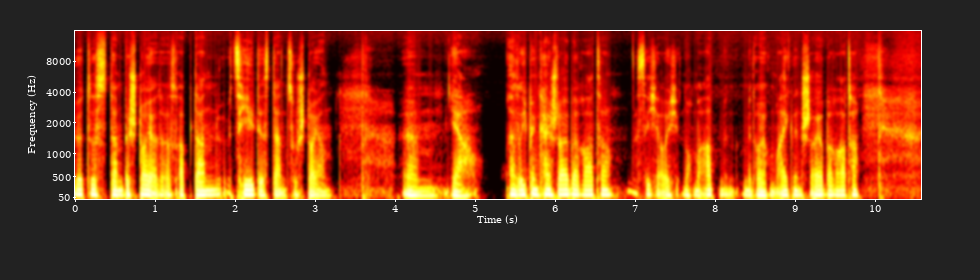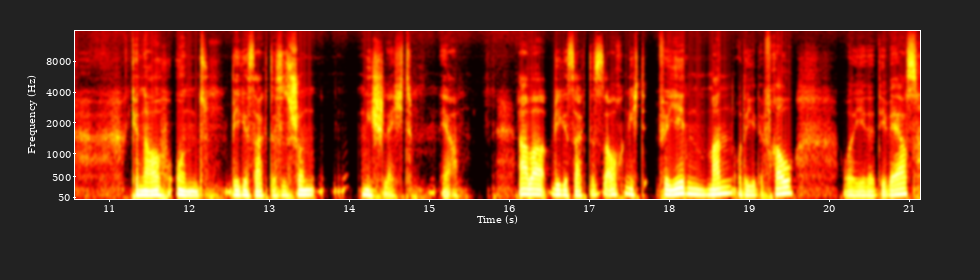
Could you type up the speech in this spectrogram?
wird es dann besteuert. Also ab dann zählt es dann zu Steuern. Ähm, ja, also ich bin kein Steuerberater. Sicher euch nochmal ab mit, mit eurem eigenen Steuerberater. Genau, und wie gesagt, das ist schon nicht schlecht. Ja. Aber wie gesagt, das ist auch nicht für jeden Mann oder jede Frau oder jeder divers.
